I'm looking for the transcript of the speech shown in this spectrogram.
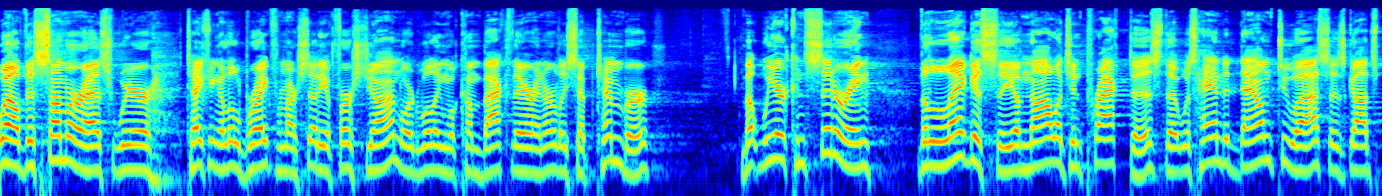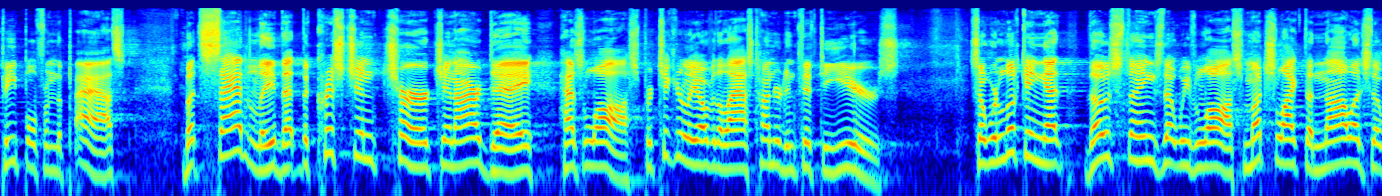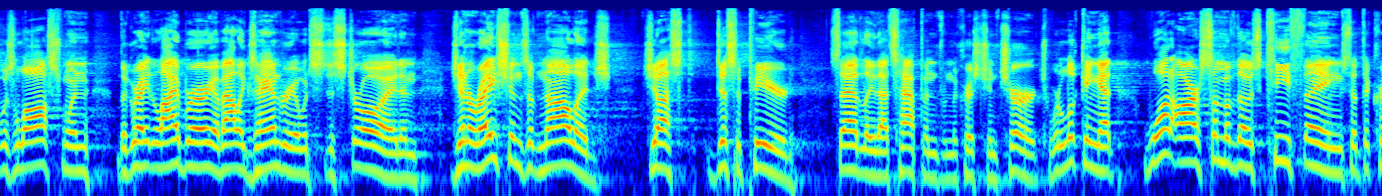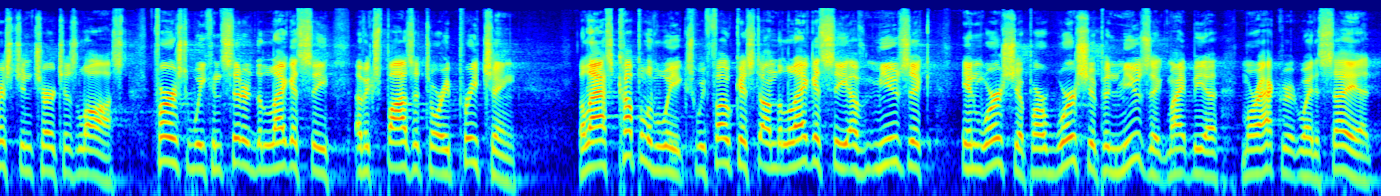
Well, this summer, as we're taking a little break from our study of 1 John, Lord willing, we'll come back there in early September. But we are considering the legacy of knowledge and practice that was handed down to us as God's people from the past, but sadly, that the Christian church in our day has lost, particularly over the last 150 years. So we're looking at those things that we've lost, much like the knowledge that was lost when the great library of Alexandria was destroyed and generations of knowledge just disappeared. Sadly, that's happened from the Christian church. We're looking at what are some of those key things that the Christian church has lost. First, we considered the legacy of expository preaching. The last couple of weeks, we focused on the legacy of music in worship, or worship in music might be a more accurate way to say it.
